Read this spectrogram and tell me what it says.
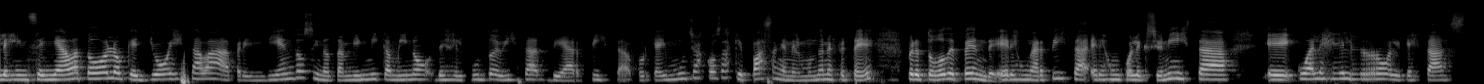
les enseñaba todo lo que yo estaba aprendiendo, sino también mi camino desde el punto de vista de artista, porque hay muchas cosas que pasan en el mundo NFT, pero todo depende. ¿Eres un artista? ¿Eres un coleccionista? Eh, ¿Cuál es el rol que estás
